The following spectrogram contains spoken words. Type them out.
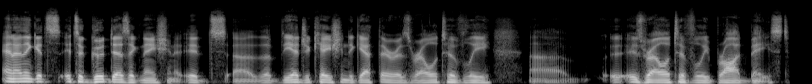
And I think it's it's a good designation. It's uh, the the education to get there is relatively uh, is relatively broad based.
